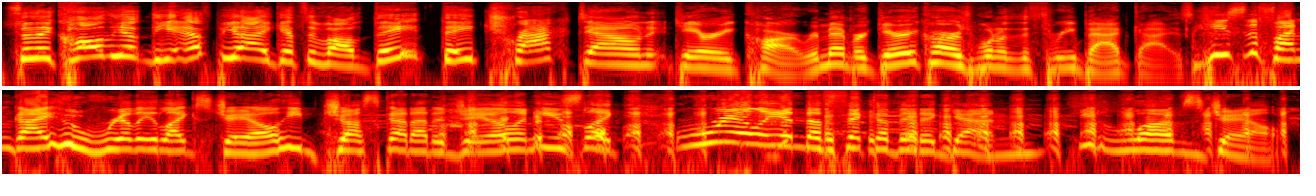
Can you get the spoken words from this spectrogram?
so they call the the FBI gets involved. They they track down Gary Karr. Remember, Gary Karr is one of the three bad guys. He's the fun guy who really likes jail. He just got out of jail and he's like really in the thick of it again. He loves jail.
